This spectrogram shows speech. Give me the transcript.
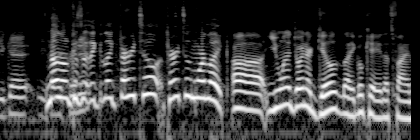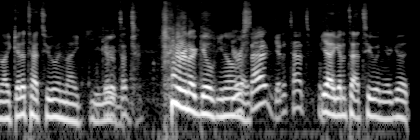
you get you no, get no, because like like fairy tale, fairy tale more like uh, you want to join our guild, like okay, that's fine. Like get a tattoo and like you, get a tattoo. you're in our guild, you know. You're like, sad. Get a tattoo. yeah, get a tattoo and you're good.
